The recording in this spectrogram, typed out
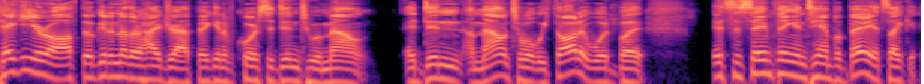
Take a year off. They'll get another high draft pick. And of course, it didn't to amount. It didn't amount to what we thought it would. But it's the same thing in Tampa Bay. It's like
